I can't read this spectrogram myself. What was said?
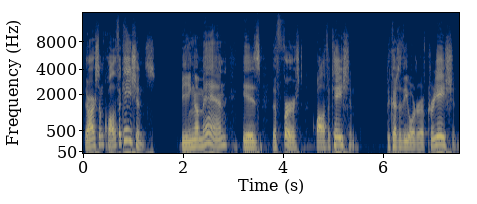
there are some qualifications. Being a man is the first qualification because of the order of creation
